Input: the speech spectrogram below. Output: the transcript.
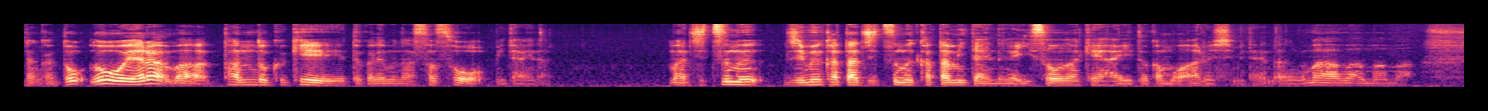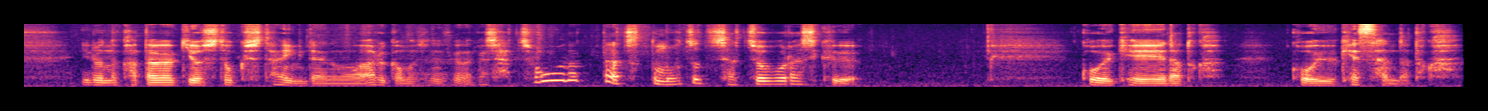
なんかどどうやらまあ単独経営とかでもなさそうみたいな。まあ実務事務方実務方みたいなのがいそうな気配とかもあるしみたいな。まあまあまあまあ。いろんな肩書きを取得したいみたいなのもあるかもしれないですけどなんか社長だったらちょっともうちょっと社長らしくこういう経営だとかこういう決算だとか、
